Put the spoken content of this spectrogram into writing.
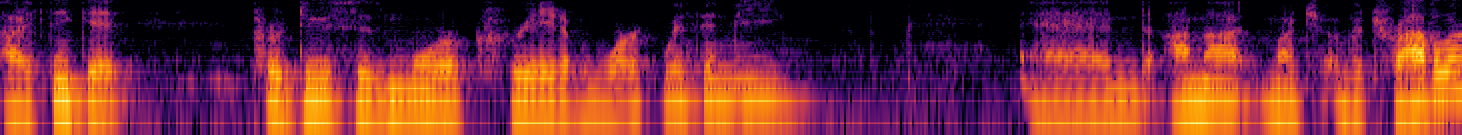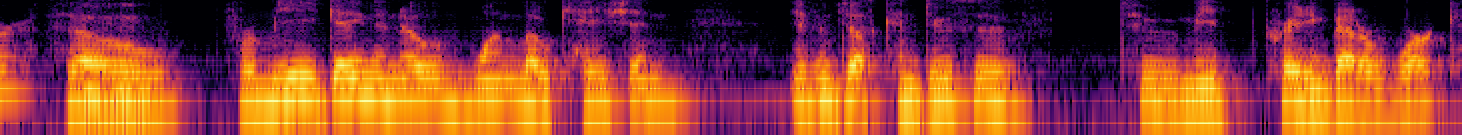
I think it produces more creative work within me. And I'm not much of a traveler, so for me, getting to know one location isn't just conducive to me creating better work,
